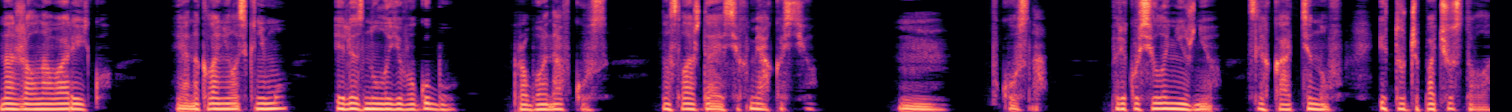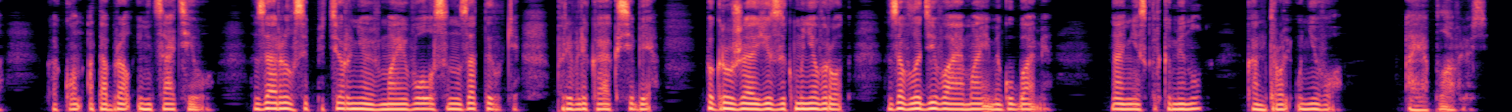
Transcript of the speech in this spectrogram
Нажал на аварийку. Я наклонилась к нему и лизнула его губу, пробуя на вкус, наслаждаясь их мягкостью. Ммм, вкусно. Прикусила нижнюю, слегка оттянув, и тут же почувствовала, как он отобрал инициативу, зарылся пятерней в мои волосы на затылке, привлекая к себе, погружая язык мне в рот, завладевая моими губами. На несколько минут контроль у него, а я плавлюсь,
